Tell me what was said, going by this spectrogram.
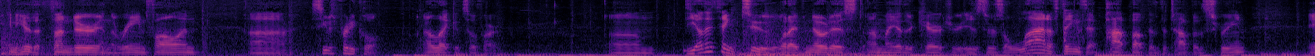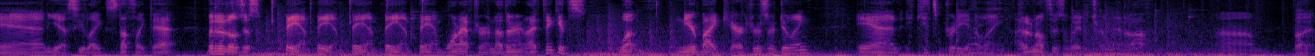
You can hear the thunder and the rain falling. Uh, seems pretty cool. I like it so far. Um, the other thing too, what I've noticed on my other character is there's a lot of things that pop up at the top of the screen, and yeah, see like stuff like that. But it'll just bam, bam, bam, bam, bam, one after another, and I think it's what nearby characters are doing and it gets pretty annoying. I don't know if there's a way to turn that off, um, but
